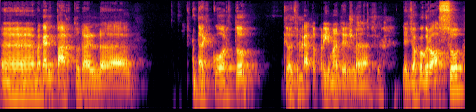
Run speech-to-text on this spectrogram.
eh, magari parto dal, dal corto che ho Mhm. giocato prima del, Certo, sì. del gioco grosso,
